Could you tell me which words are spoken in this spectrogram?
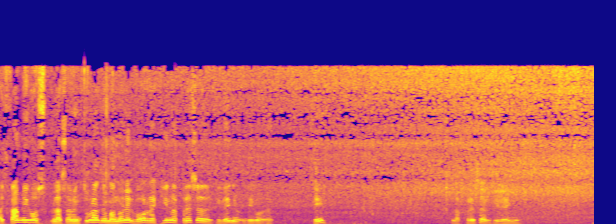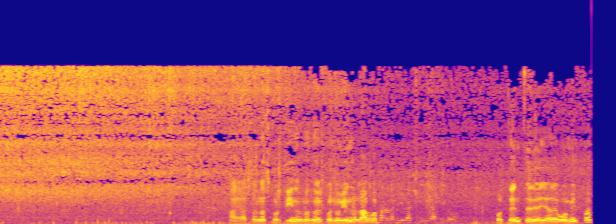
Ahí está, amigos, las aventuras de Manuel el Borre aquí en la presa del Gileño. Digo, eh, sí. La presa del Gileño. Allá están las cortinas, Manuel, cuando viene el agua Vamos a venir aquí, amigo. potente de allá de Guamilpa.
